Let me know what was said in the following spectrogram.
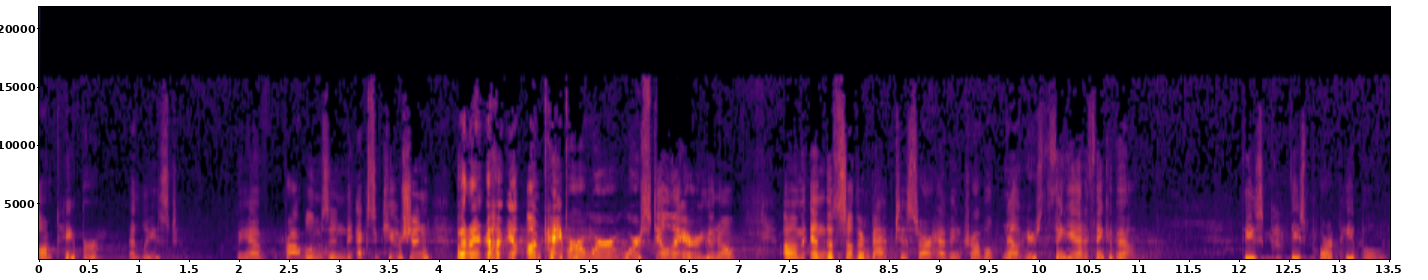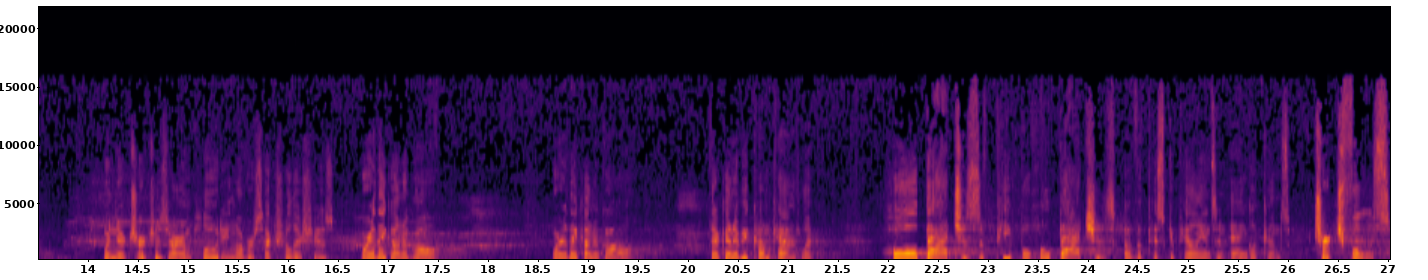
on paper, at least. We have problems in the execution, but on paper, we're, we're still there, you know? Um, and the Southern Baptists are having trouble. Now, here's the thing you got to think about these, these poor people, when their churches are imploding over sexual issues, where are they going to go? Where are they going to go? They're going to become Catholic. Whole batches of people, whole batches of Episcopalians and Anglicans, churchfuls,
